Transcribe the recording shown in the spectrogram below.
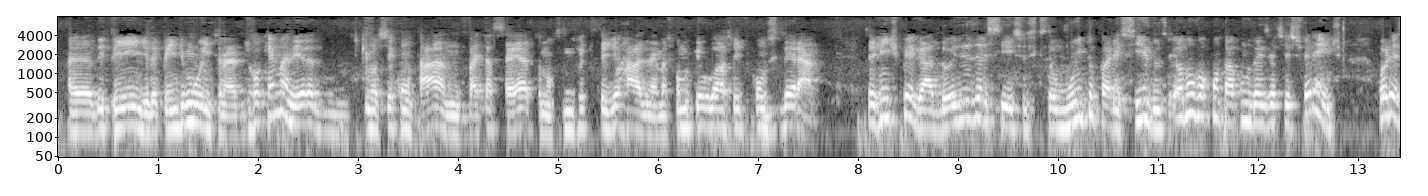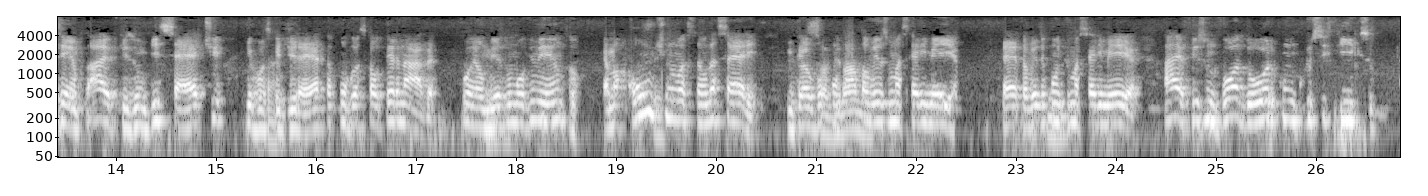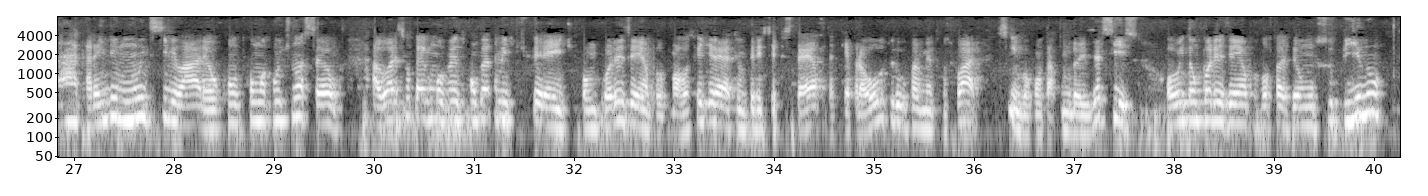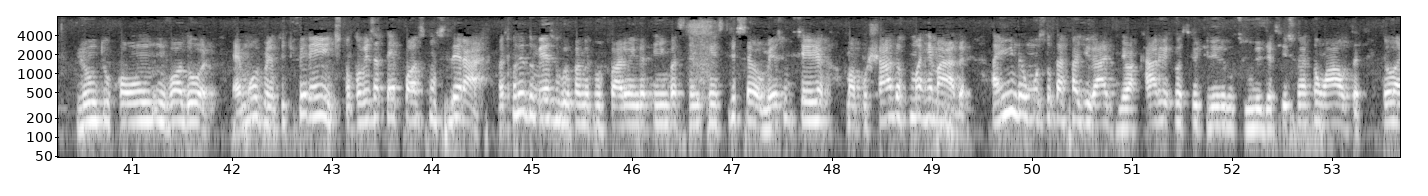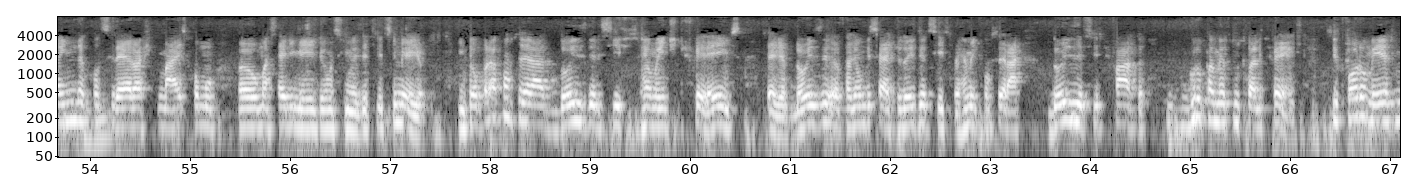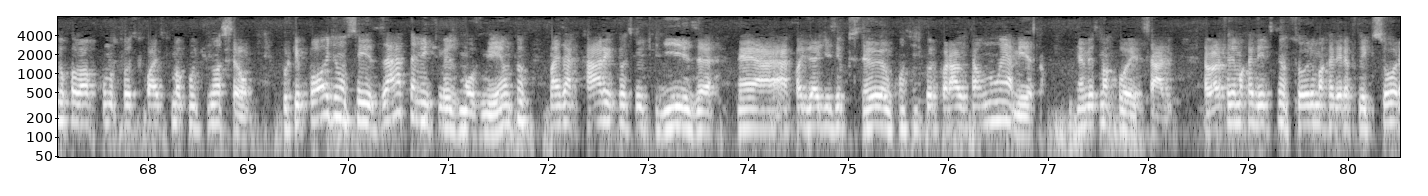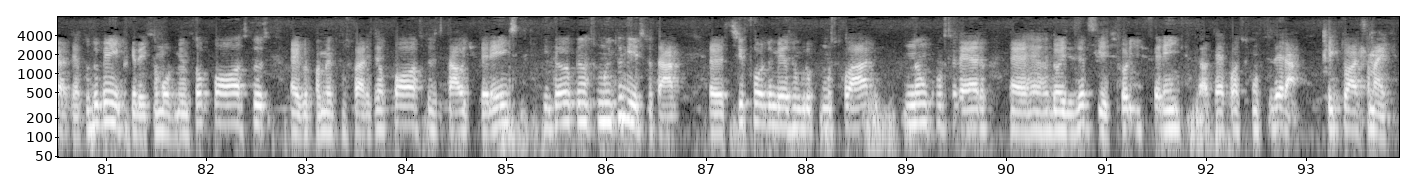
É, depende, depende muito, né? De qualquer maneira que você contar, vai estar tá certo, não significa que esteja errado, né? Mas como que eu gosto de considerar? Se a gente pegar dois exercícios que são muito parecidos, eu não vou contar como dois exercícios diferentes. Por exemplo, ah, eu fiz um bisete de rosca tá. direta com rosca alternada. Pô, é o mesmo movimento. É uma continuação da série. Então eu vou contar talvez uma série meia. É, talvez eu conte uma série meia. Ah, eu fiz um voador com um crucifixo. Ah, cara, ainda é muito similar, eu conto como uma continuação. Agora, se eu pego um movimento completamente diferente, como por exemplo, uma rosca direta e um tríceps testa, que é para outro grupamento muscular, sim, vou contar como dois exercícios. Ou então, por exemplo, vou fazer um supino junto com um voador. É um movimento diferente, então talvez até possa considerar. Mas quando é do mesmo grupamento muscular, eu ainda tenho bastante restrição, mesmo que seja uma puxada ou uma remada. Ainda o músculo está fadigado, entendeu? A carga que você utiliza no segundo exercício não é tão alta. Então eu ainda considero, acho que mais como uh, uma série meia, digamos assim, um exercício e meio. Então, para considerar dois exercícios realmente diferentes, ou seja, dois, fazer um bisete, dois exercícios, para realmente considerar dois exercícios de fato, grupamentos musculares diferentes. Se for o mesmo, eu coloco como se fosse quase que uma continuação. Porque pode não ser exatamente o mesmo movimento, mas a carga que você utiliza, né, a qualidade de execução, consciência corporal e tal, não é a mesma. Não é a mesma coisa, sabe? Agora, fazer uma cadeira extensora e uma cadeira flexora, até tudo bem, porque daí são movimentos opostos, né, grupamentos musculares opostos e tal, diferentes. Então, eu penso muito nisso, tá? Eh, se for do mesmo grupo muscular, não considero é, dois exercícios. Se for diferente, até posso considerar. O que, que tu acha, Mike?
